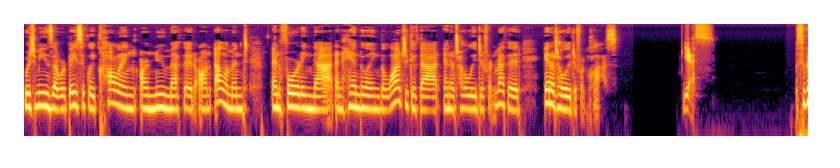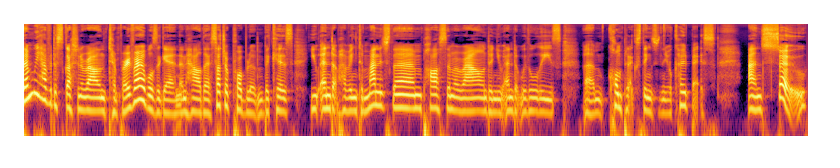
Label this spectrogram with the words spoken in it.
which means that we're basically calling our new method on element and forwarding that and handling the logic of that in a totally different method in a totally different class. Yes. So then we have a discussion around temporary variables again and how they're such a problem because you end up having to manage them, pass them around, and you end up with all these um, complex things in your code base. And so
